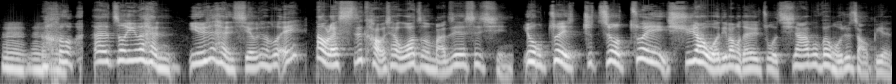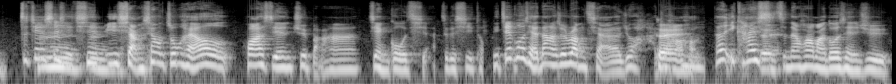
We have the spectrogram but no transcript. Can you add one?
嗯嗯。然后但是之后因为很因为很闲，我想说，哎，那我来思考一下，我要怎么把这件事情用最就只有最需要我的地方我再去做，其他部分我就找别人。这件事情其实比想象中还要花时间去把它。建构起来这个系统，你建构起来当然就 run 起来了，就就好好。但是一开始真的要花蛮多钱去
